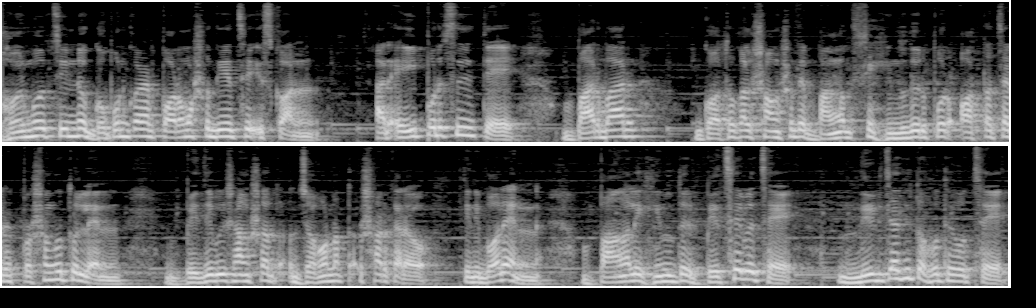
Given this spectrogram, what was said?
ধর্মীয় চিহ্ন গোপন করার পরামর্শ দিয়েছে ইসকন। আর এই পরিস্থিতিতে বারবার গতকাল সংসদে বাংলাদেশে হিন্দুদের উপর অত্যাচারের প্রসঙ্গ তুললেন বিজেপি সাংসদ জগন্নাথ সরকারও। তিনি বলেন, বাঙালি হিন্দুদের বেছে বেছে নির্যাতিত হতে হচ্ছে,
